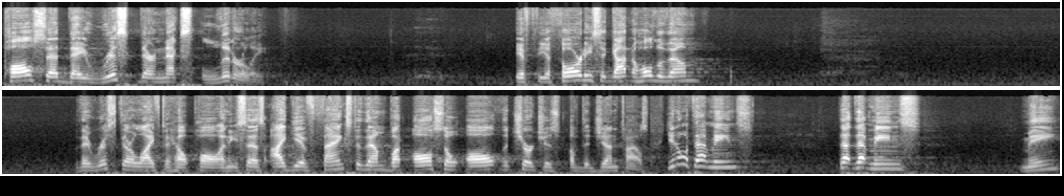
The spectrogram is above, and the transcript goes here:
Paul said they risked their necks literally. If the authorities had gotten a hold of them, they risked their life to help Paul. And he says, I give thanks to them, but also all the churches of the Gentiles. You know what that means? That, that means me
